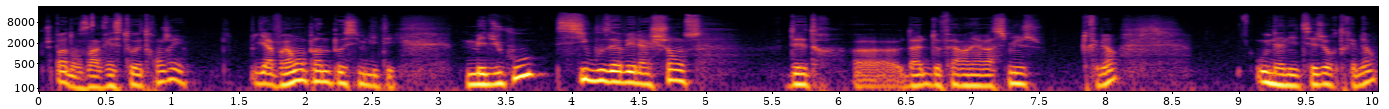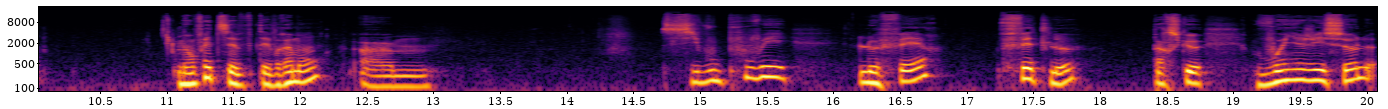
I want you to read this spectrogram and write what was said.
je sais pas, dans un resto étranger. Il y a vraiment plein de possibilités. Mais du coup, si vous avez la chance d'être, euh, de faire un Erasmus, très bien, ou une année de séjour, très bien. Mais en fait, c'était vraiment, euh, si vous pouvez le faire, faites-le, parce que voyager seul,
